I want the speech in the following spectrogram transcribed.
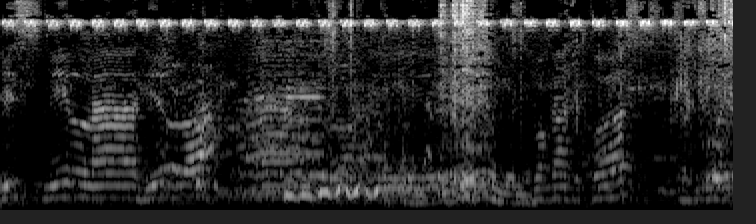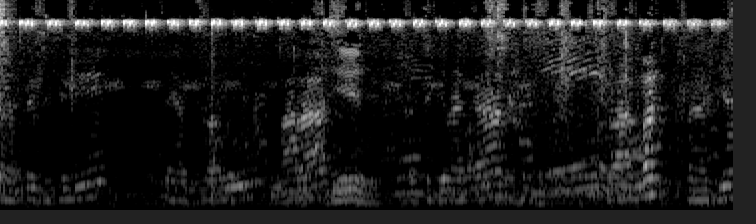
Bismillahirrahmanirrahim semoga adik bos dan semua yang hadir di sini sehat selalu paras rezeki lancar selamat bahagia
